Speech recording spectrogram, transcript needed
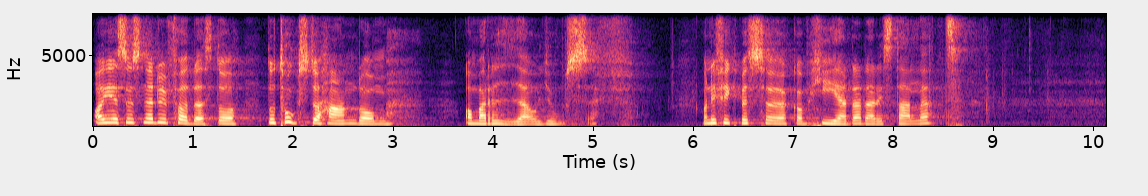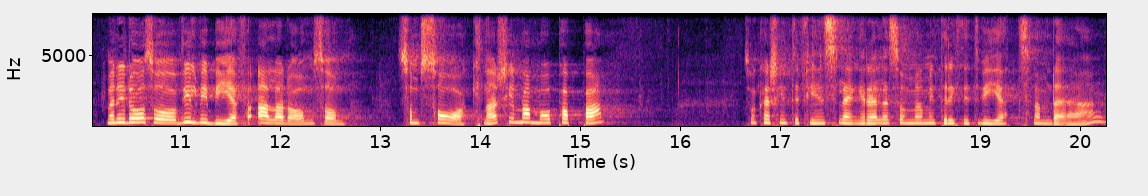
Ja, Jesus, när du föddes då, då togs du hand om av Maria och Josef. Och ni fick besök av herdar där i stallet. Men idag så vill vi be för alla dem som, som saknar sin mamma och pappa. Som kanske inte finns längre eller som de inte riktigt vet vem det är.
